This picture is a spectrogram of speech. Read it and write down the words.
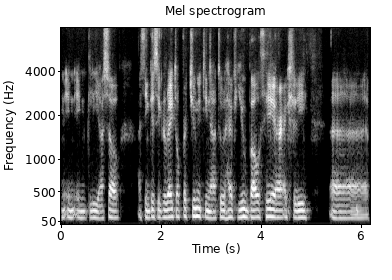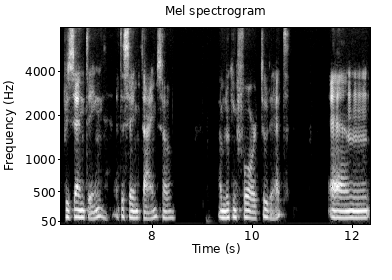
in, in, in GLIA. So I think it's a great opportunity now to have you both here actually uh, presenting at the same time. So I'm looking forward to that. And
